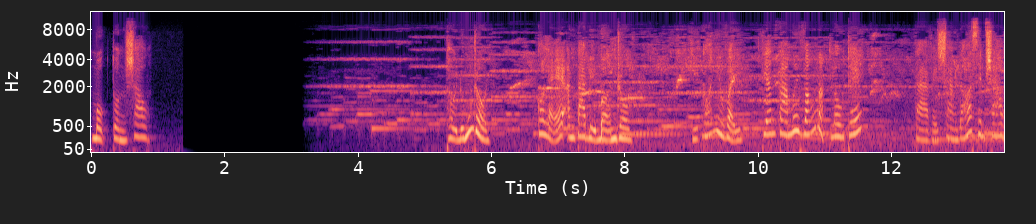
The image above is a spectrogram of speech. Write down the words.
Một tuần sau Thôi đúng rồi có lẽ anh ta bị bệnh rồi. Chỉ có như vậy Thì anh ta mới vắng mặt lâu thế. Ta phải sang đó xem sao.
